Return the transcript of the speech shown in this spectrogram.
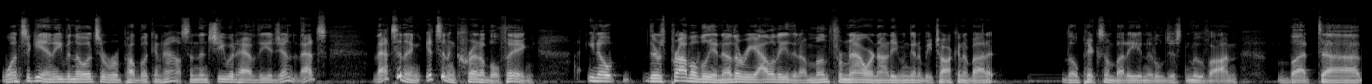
once again, even though it's a Republican House, and then she would have the agenda. That's that's an it's an incredible thing. You know, there's probably another reality that a month from now we're not even going to be talking about it they'll pick somebody and it'll just move on. But uh,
